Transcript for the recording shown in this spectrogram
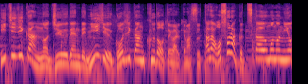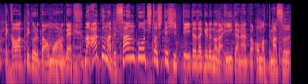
1時間の充電で25時間動と言われてます。ただおそらく使うものによって変わってくるとは思うのでまああくまで参考値として知っていただけるのがいいかなと思ってます。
